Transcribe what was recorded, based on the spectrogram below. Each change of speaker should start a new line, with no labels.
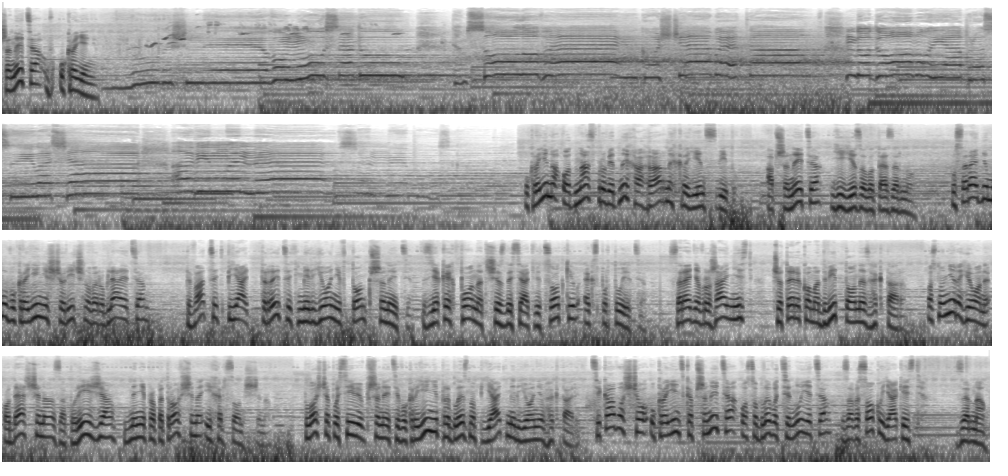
Пшениця в Україні.
У вишневому саду, там соловейко щебетав, додому я просилася, а він мене все не пускав.
Україна одна з провідних аграрних країн світу, а пшениця її золоте зерно. У середньому в Україні щорічно виробляється 25-30 мільйонів тонн пшениці, з яких понад 60% експортується. Середня врожайність 4,2 тонни з гектара. Основні регіони Одещина, Запоріжжя, Дніпропетровщина і Херсонщина. Площа посівів пшениці в Україні приблизно 5 мільйонів гектарів. Цікаво, що українська пшениця особливо цінується за високу якість зерна.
